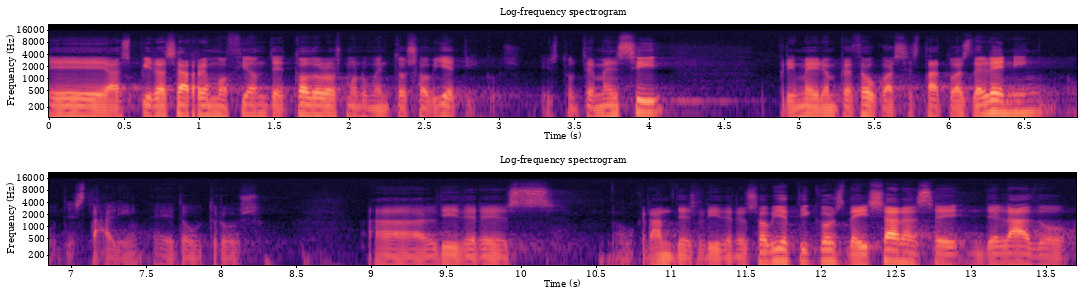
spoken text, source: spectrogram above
eh, aspirase a remoción de todos os monumentos soviéticos. Isto é un tema en sí, Primeiro empezou coas estatuas de Lenin, ou de Stalin, e de outros uh, ah, líderes ou grandes líderes soviéticos, deixáranse de lado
